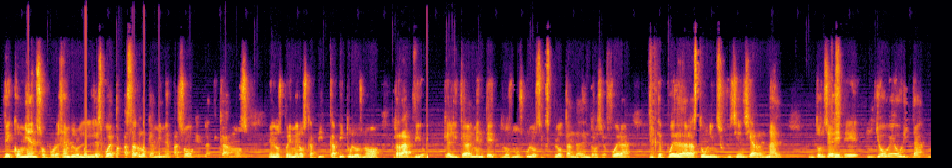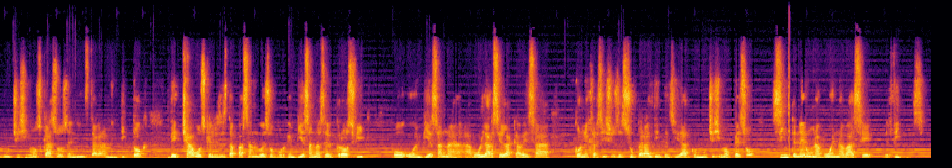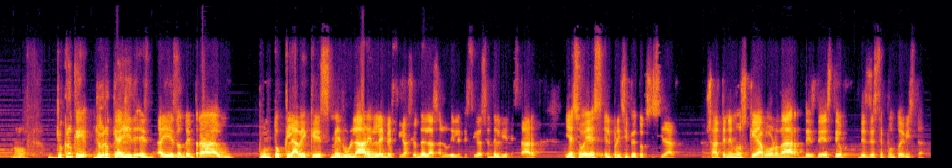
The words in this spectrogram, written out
de comienzo, por ejemplo. Les puede pasar lo que a mí me pasó, que platicamos en los primeros capítulos, ¿no? Rápido, que literalmente los músculos explotan de adentro hacia afuera y te puede dar hasta una insuficiencia renal. Entonces, eh, yo veo ahorita muchísimos casos en Instagram, en TikTok, de chavos que les está pasando eso porque empiezan a hacer CrossFit o, empiezan a, a volarse la cabeza con ejercicios de súper alta intensidad, con muchísimo peso, sin tener una buena base de fitness, ¿no? Yo creo que, yo creo que ahí, es, ahí es donde entra un punto clave que es medular en la investigación de la salud y la investigación del bienestar, y eso es el principio de toxicidad. O sea, tenemos que abordar desde este, desde este punto de vista,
